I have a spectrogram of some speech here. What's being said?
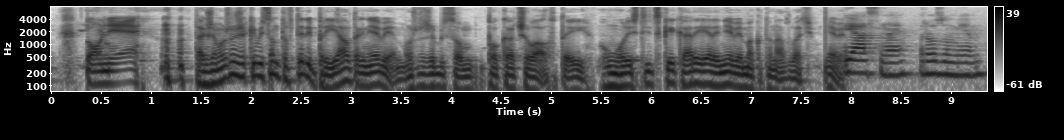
to nie. Takže možno, že keby som to vtedy prijal, tak neviem. Možno, že by som pokračoval v tej humoristickej kariére, neviem ako to nazvať. Neviem. Jasné, rozumiem.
